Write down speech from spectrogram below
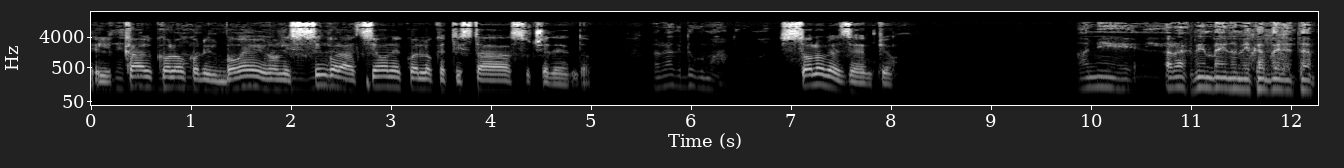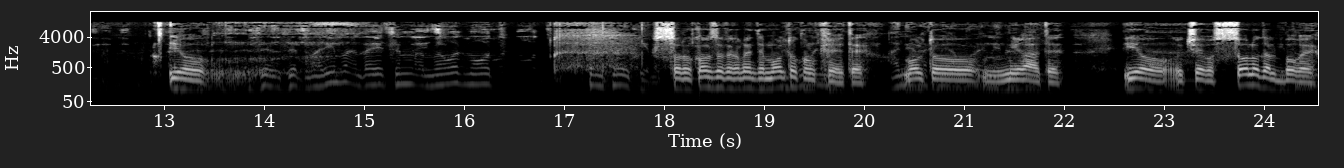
il calcolo con il Bore in ogni singola azione quello che ti sta succedendo. Solo l'esempio. Io sono cose veramente molto concrete, molto mirate. Io ricevo solo dal Bore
